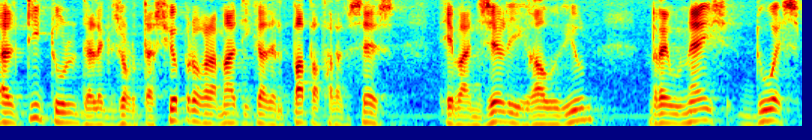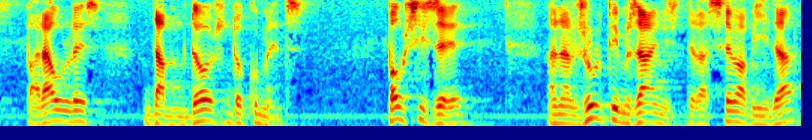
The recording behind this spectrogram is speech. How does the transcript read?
El títol de l'exhortació programàtica del papa francès Evangeli Gaudium reuneix dues paraules d'ambdós documents. Pau VI, en els últims anys de la seva vida,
